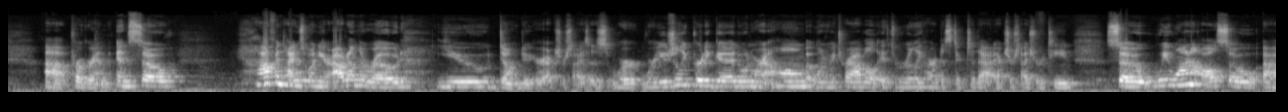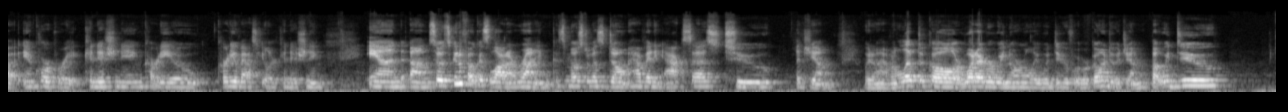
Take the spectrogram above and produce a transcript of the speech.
uh, program. And so, oftentimes when you're out on the road, you don't do your exercises. We're, we're usually pretty good when we're at home, but when we travel, it's really hard to stick to that exercise routine. So we want to also uh, incorporate conditioning, cardio, cardiovascular conditioning. And um, so it's going to focus a lot on running because most of us don't have any access to a gym. We don't have an elliptical or whatever we normally would do if we were going to a gym, but we do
